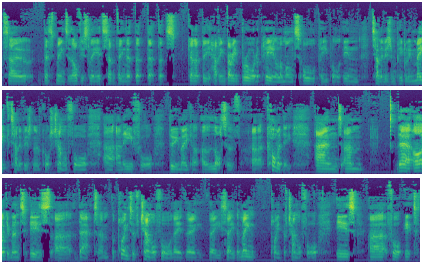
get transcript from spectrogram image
so this means that obviously it's something that, that, that that's going to be having very broad appeal amongst all people in television, people who make television. And of course, Channel 4 uh, and E4 do make a, a lot of uh, comedy. And um, their argument is uh, that um, the point of Channel 4, they, they, they say the main point of Channel 4 is uh, for it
